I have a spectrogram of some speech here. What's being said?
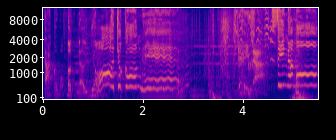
Ta có một bất ngờ nhỏ cho con nè. Đây là Cinnamon.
